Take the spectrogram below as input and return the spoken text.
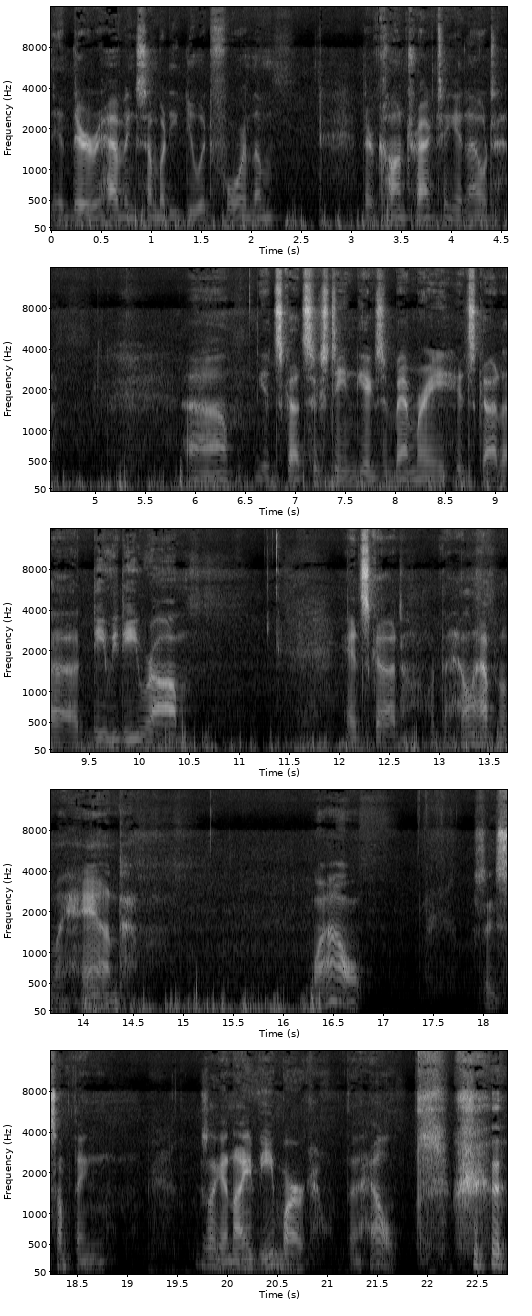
they're having somebody do it for them. They're contracting it out. Um, it's got 16 gigs of memory. It's got a DVD ROM. It's got what the hell happened to my hand? Wow, looks like something. Looks like an IV mark. What the hell?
